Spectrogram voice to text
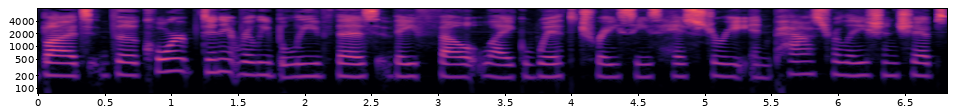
But the court didn't really believe this. They felt like with Tracy's history in past relationships,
